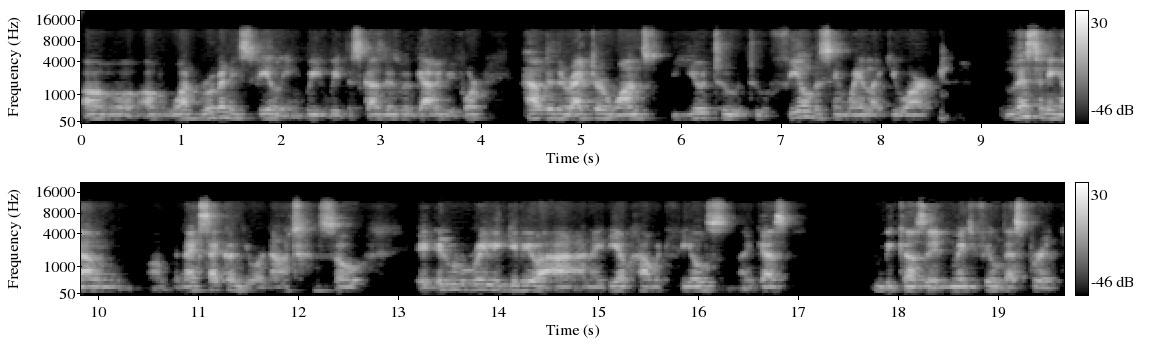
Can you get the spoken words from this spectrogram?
of of what Ruben is feeling. We we discussed this with Gabby before. How the director wants you to to feel the same way, like you are listening, and on the next second you are not. So it, it will really give you a, an idea of how it feels, I guess because it makes you feel desperate.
